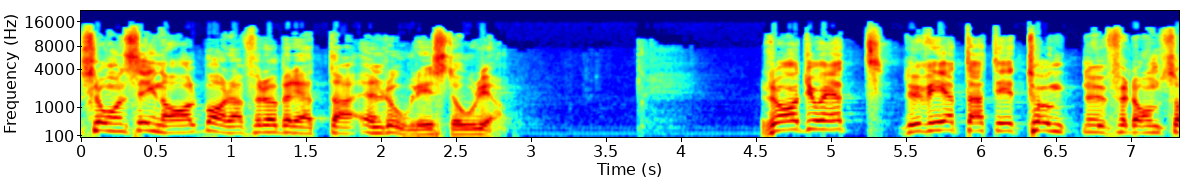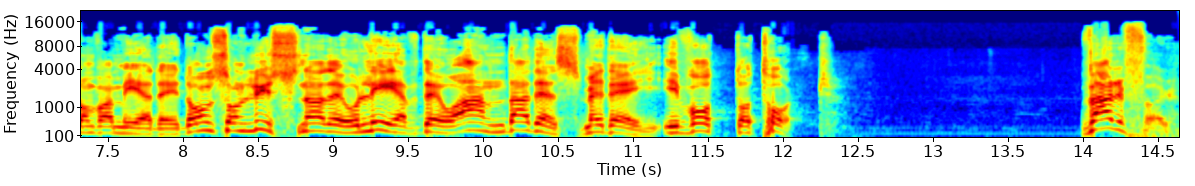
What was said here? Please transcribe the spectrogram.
slå en signal bara för att berätta en rolig historia. Radio 1, du vet att det är tungt nu för de som var med dig. De som lyssnade och levde och andades med dig i vått och torrt. Varför?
